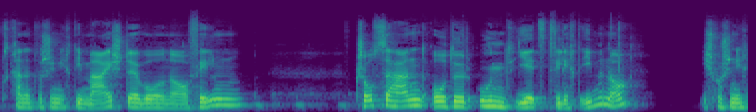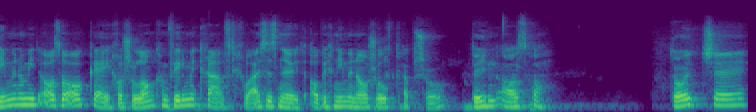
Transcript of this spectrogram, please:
Das kennen wahrscheinlich die meisten, die noch Film geschossen haben oder und jetzt vielleicht immer noch. Ist wahrscheinlich immer noch mit ASA angegeben. Ich habe schon lange keinen Film gekauft. Ich weiß es nicht, aber ich nehme an schon. Ich glaube schon. DIN ASA. Deutsche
